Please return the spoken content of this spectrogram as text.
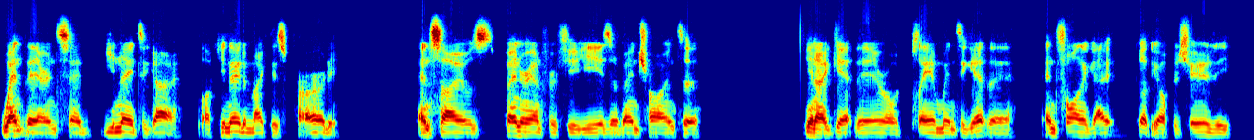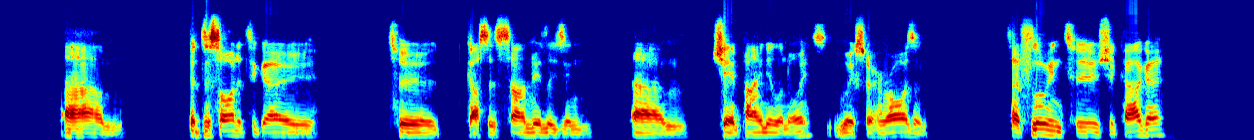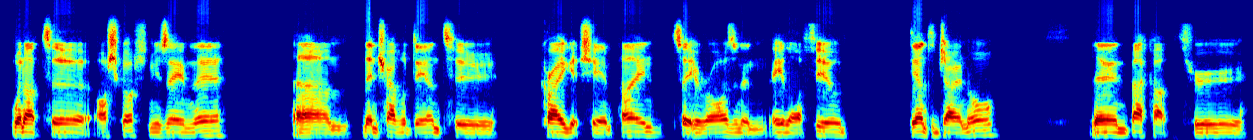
went there and said, "You need to go." Like you need to make this priority. And so it was been around for a few years. I've been trying to, you know, get there or plan when to get there, and finally got got the opportunity. Um, but decided to go to Gus's son, who lives in um, Champaign, Illinois. He works for Horizon. So I flew into Chicago, went up to Oshkosh Museum there, um, then travelled down to Craig at Champaign, see Horizon and Eli Field, down to Joe Nall, then back up through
